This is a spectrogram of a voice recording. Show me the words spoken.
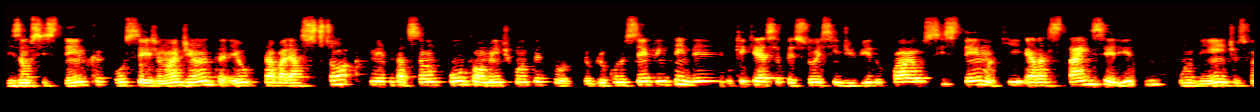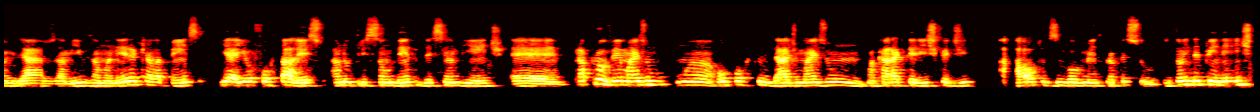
visão sistêmica, ou seja, não adianta eu trabalhar só alimentação pontualmente com uma pessoa. Eu procuro sempre entender o que é essa pessoa, esse indivíduo, qual é o sistema que ela está inserido, o ambiente, os familiares, os amigos, a maneira que ela pensa, e aí eu fortaleço a nutrição dentro desse ambiente é, para prover mais um, uma oportunidade, mais um, uma característica de autodesenvolvimento para a pessoa. Então, independente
